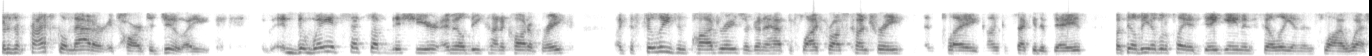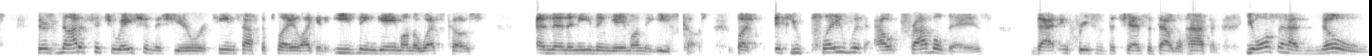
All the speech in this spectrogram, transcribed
but as a practical matter, it's hard to do. I, the way it sets up this year, MLB kind of caught a break. Like the Phillies and Padres are going to have to fly cross country and play on consecutive days but they'll be able to play a day game in Philly and then fly west. There's not a situation this year where teams have to play like an evening game on the West Coast and then an evening game on the East Coast. But if you play without travel days, that increases the chance that that will happen. You also have no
